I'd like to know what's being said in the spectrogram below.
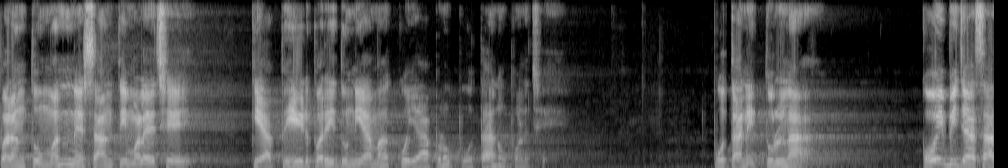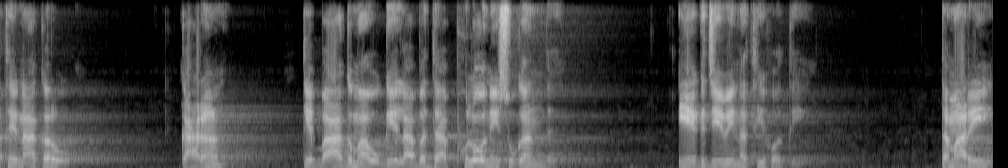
પરંતુ મનને શાંતિ મળે છે કે આ ભીડ ભરી દુનિયામાં કોઈ આપણું પોતાનું પણ છે. પોતાની તુલના કોઈ બીજા સાથે ના કરો. કારણ કે બાગમાં ઉગેલા બધા ફૂલોની સુગંધ એક જેવી નથી હોતી. તમારી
